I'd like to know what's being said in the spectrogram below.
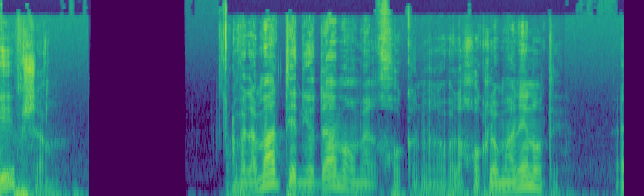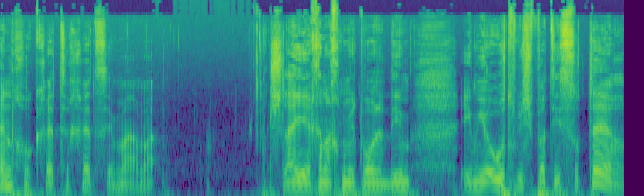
אי אפשר. אבל למדתי, אני יודע מה אומר החוק, אבל החוק לא מעניין אותי. אין חוק חצי חצי, מה, מה? השאלה היא איך אנחנו מתמודדים עם ייעוץ משפטי סותר.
